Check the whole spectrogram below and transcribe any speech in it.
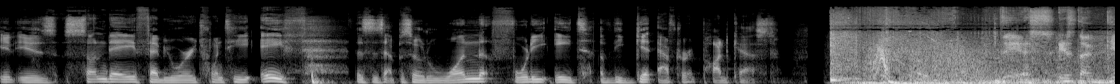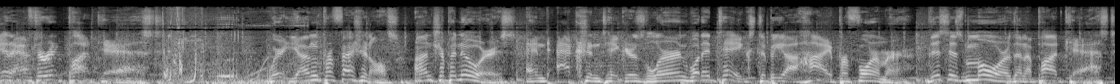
It is Sunday, February 28th. This is episode 148 of the Get After It podcast. This is the Get After It podcast, where young professionals, entrepreneurs, and action takers learn what it takes to be a high performer. This is more than a podcast,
